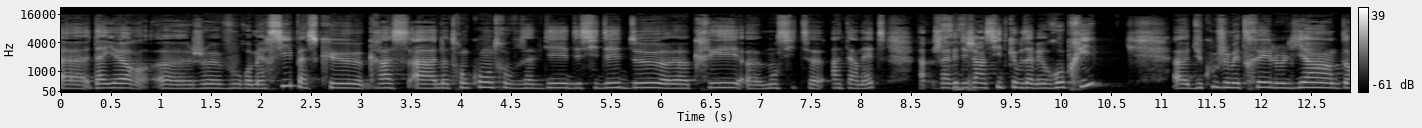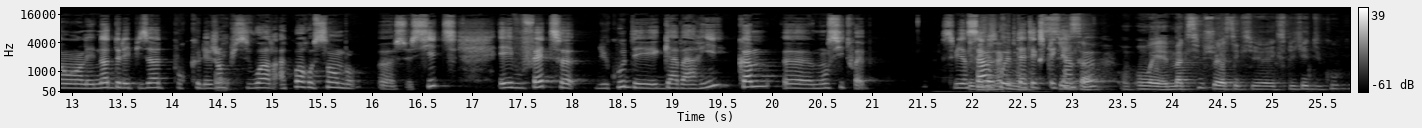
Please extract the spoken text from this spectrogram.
Euh, d'ailleurs, euh, je vous remercie parce que grâce à notre rencontre, vous aviez décidé de euh, créer mon site internet. J'avais déjà un site que vous avez repris. du coup, je mettrai le lien dans les notes de l'épisode pour que les gens puissent voir à quoi ressemble ce site. Et vous faites du coup des gabarits comme mon site web. C'est bien ça? Vous pouvez peut-être expliquer un peu? Oui, Maxime, je te laisse expliquer du coup.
